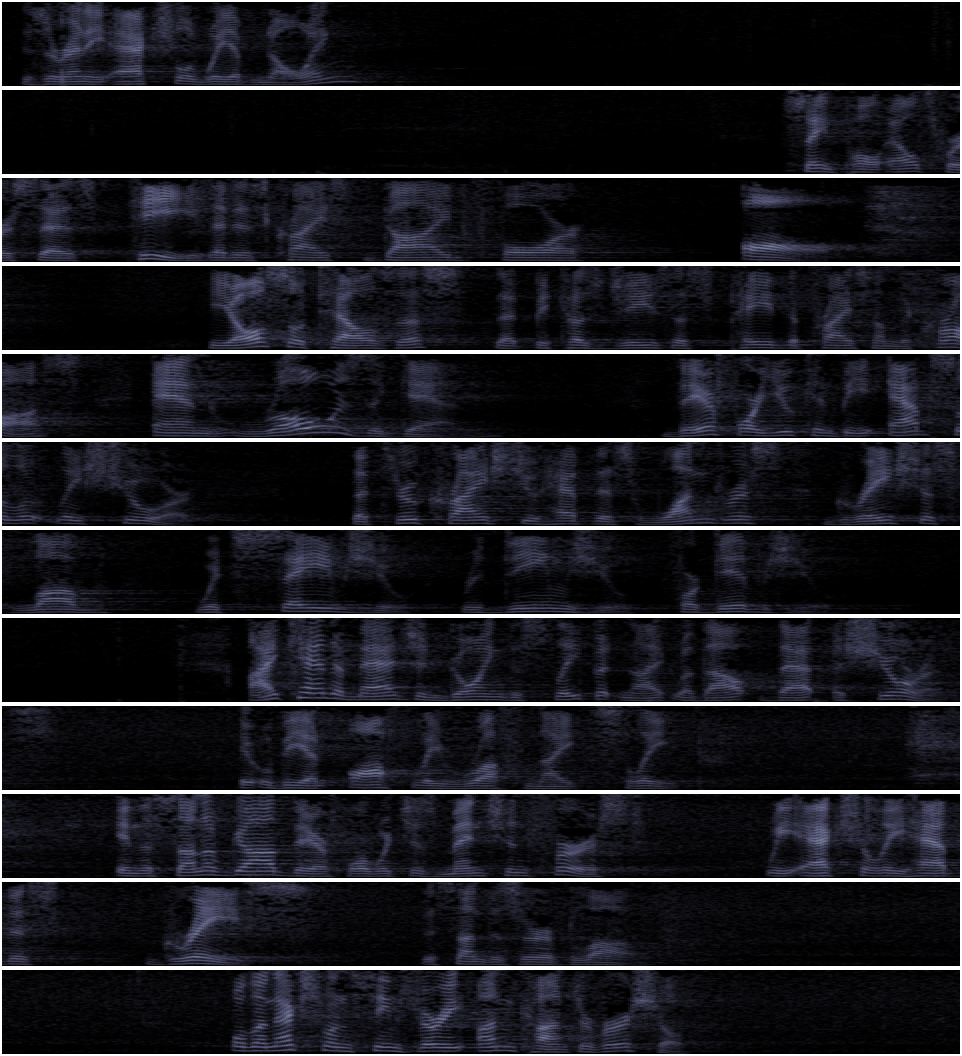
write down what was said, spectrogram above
Is there any actual way of knowing? St. Paul elsewhere says, He, that is Christ, died for all. He also tells us that because Jesus paid the price on the cross and rose again, therefore you can be absolutely sure that through Christ you have this wondrous, gracious love which saves you, redeems you, forgives you. I can't imagine going to sleep at night without that assurance it will be an awfully rough night's sleep. In the Son of God, therefore, which is mentioned first, we actually have this grace, this undeserved love. Well, the next one seems very uncontroversial.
